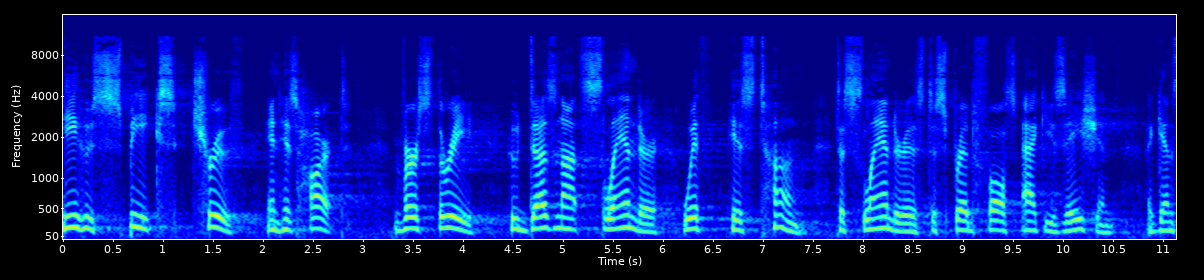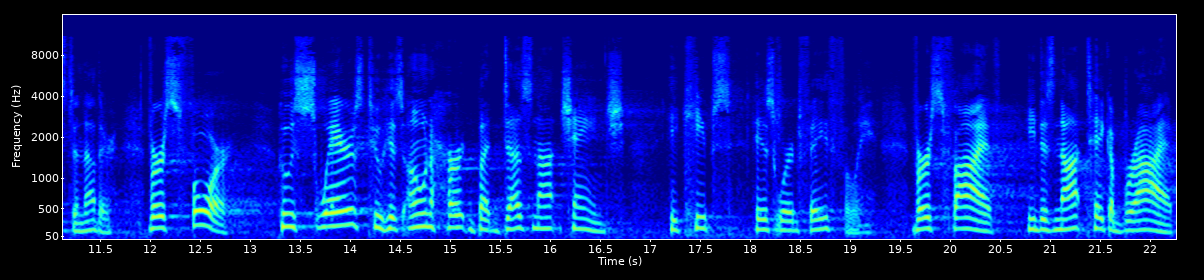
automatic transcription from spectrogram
he who speaks truth in his heart. Verse 3 Who does not slander with his tongue. To slander is to spread false accusation against another. Verse 4 Who swears to his own hurt but does not change. He keeps his word faithfully. Verse 5 He does not take a bribe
